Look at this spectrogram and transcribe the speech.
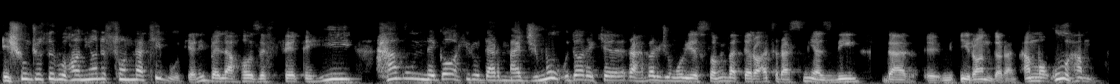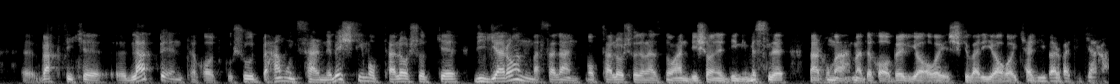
ایشون جزء روحانیان سنتی بود. یعنی به لحاظ فقهی همون نگاهی رو در مجموع داره که رهبر جمهوری اسلامی و قرائت رسمی از دین در ایران دارن. اما او هم وقتی که لب به انتقاد گشود به همون سرنوشتی مبتلا شد که دیگران مثلا مبتلا شدن از نواندیشان دینی مثل مرحوم احمد قابل یا آقای اشکوری یا آقای کلیور و دیگران.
